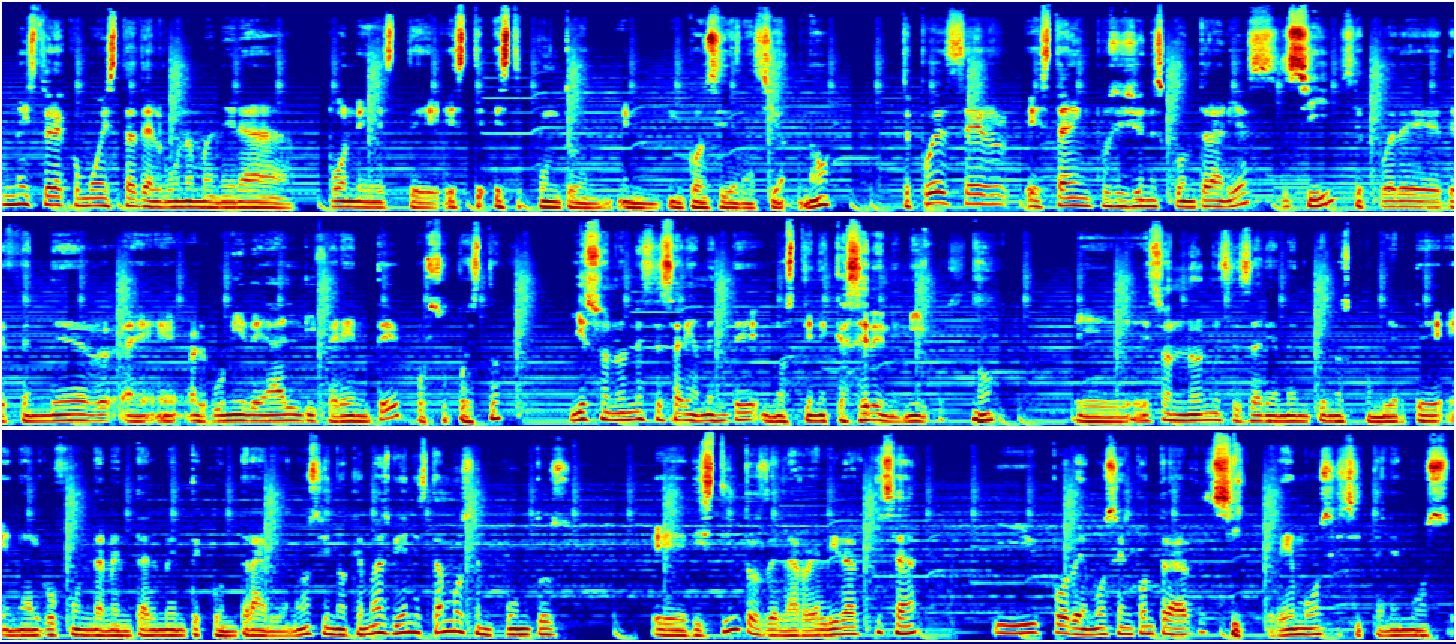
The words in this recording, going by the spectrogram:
una historia como esta de alguna manera pone este, este, este punto en, consideración, ¿no? Se puede ser, estar en posiciones contrarias, sí, se puede defender eh, eh, algún ideal diferente, por supuesto, y eso no necesariamente nos tiene que hacer enemigos, ¿no? Eh, eso no necesariamente nos convierte en algo fundamentalmente contrario, ¿no? sino que más bien estamos en puntos eh, distintos de la realidad quizá y podemos encontrar, si queremos y si tenemos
